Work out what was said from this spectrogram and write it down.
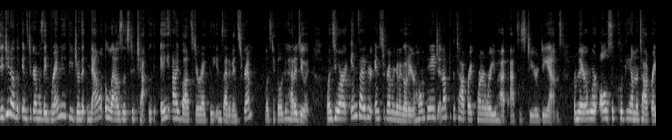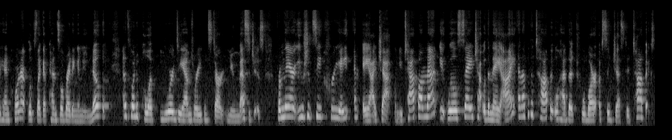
Did you know that Instagram has a brand new feature that now allows us to chat with AI bots directly inside of Instagram? Let's take a look at how to do it. Once you are inside of your Instagram, you're going to go to your homepage and up to the top right corner where you have access to your DMs. From there, we're also clicking on the top right hand corner. It looks like a pencil writing a new note, and it's going to pull up your DMs where you can start new messages. From there, you should see create an AI chat. When you tap on that, it will say chat with an AI, and up at the top, it will have that toolbar of suggested topics.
